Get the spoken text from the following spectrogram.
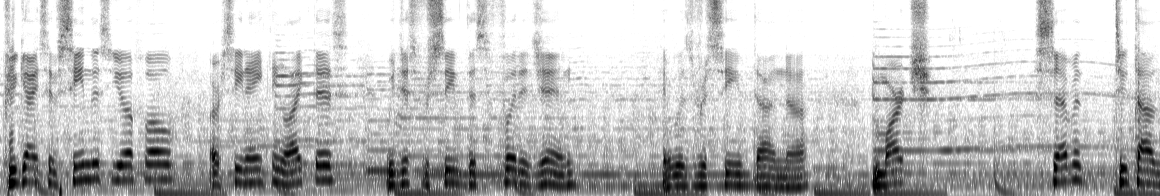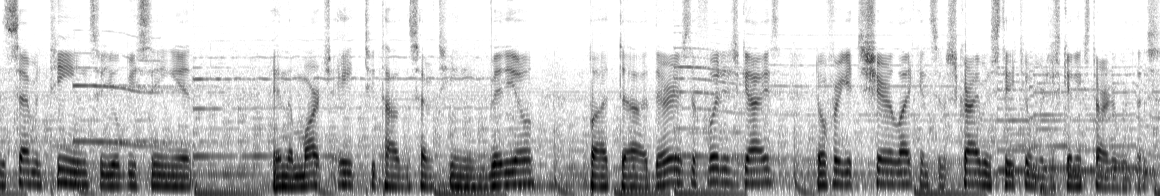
if you guys have seen this UFO or seen anything like this we just received this footage in it was received on uh, March 7th 2017 so you'll be seeing it in the March 8 2017 video but uh, there is the footage guys don't forget to share like and subscribe and stay tuned we're just getting started with this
